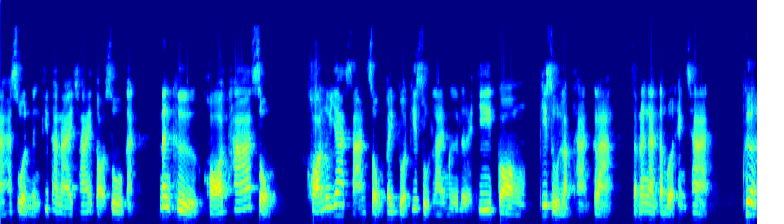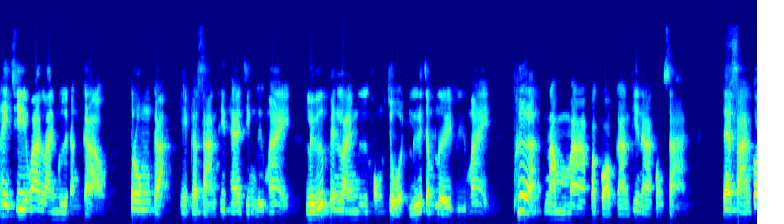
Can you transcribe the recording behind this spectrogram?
นะส่วนหนึ่งที่ทนายใช้ต่อสู้กัน นั่นคือขอท้าส่ง ขออนุญาตศาลส่งไปตรวจพิสูจน์ลายมือเลย ที่กองพิสูจน์หลักฐานกลางสำนักงานตำรวจแห่งชาติ เพื่อให้ชี้ว่าลายมือดังกล่าว ตรงกับเอกสารที่แท้จริงหรือไม่ หรือเป็นลายมือของโจทย์หรือจำเลยหรือไม่ เพื่อนำมาประกอบการพิจารณาของศาลแต่ศาลก็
